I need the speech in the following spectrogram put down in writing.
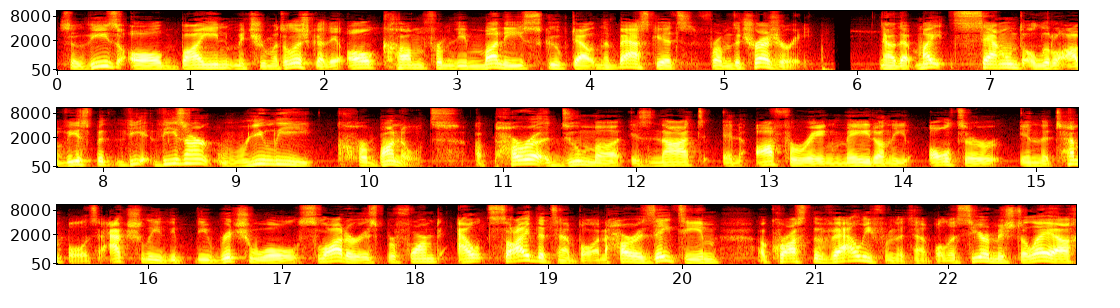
So these all bayin mitrumatalishka. They all come from the money scooped out in the baskets from the treasury. Now, that might sound a little obvious, but the, these aren't really karbanot. A para aduma is not an offering made on the altar in the temple. It's actually the, the ritual slaughter is performed outside the temple on Harazetim across the valley from the temple. Nasir Mishtaleach,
